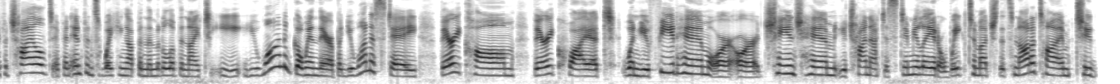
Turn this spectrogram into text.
if a child, if an infant's waking up in the middle of the night to eat, you want to go in there, but you want to stay very calm, very quiet. When you feed him or, or change him, you try not to stimulate or wake too much. That's not a time to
